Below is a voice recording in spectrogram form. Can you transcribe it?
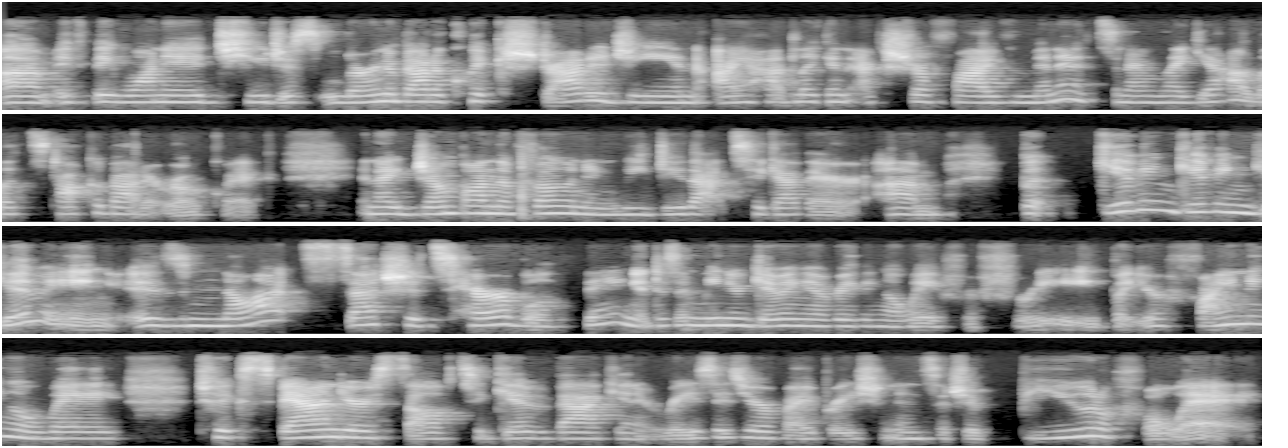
Um, if they wanted to just learn about a quick strategy and I had like an extra five minutes and I'm like, yeah, let's talk about it real quick. And I jump on the phone and we do that together. Um, but giving, giving, giving is not such a terrible thing. It doesn't mean you're giving everything away for free, but you're finding a way to expand yourself to give back, and it raises your vibration in such a beautiful way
